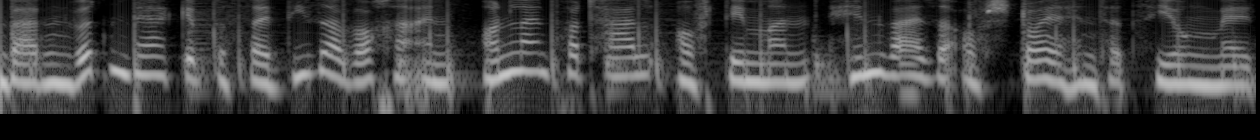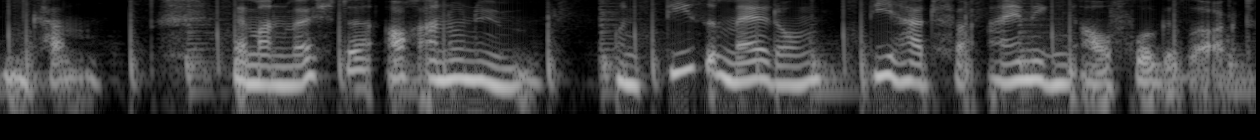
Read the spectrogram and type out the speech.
In Baden-Württemberg gibt es seit dieser Woche ein Online-Portal, auf dem man Hinweise auf Steuerhinterziehung melden kann. Wenn man möchte, auch anonym. Und diese Meldung, die hat für einigen Aufruhr gesorgt.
